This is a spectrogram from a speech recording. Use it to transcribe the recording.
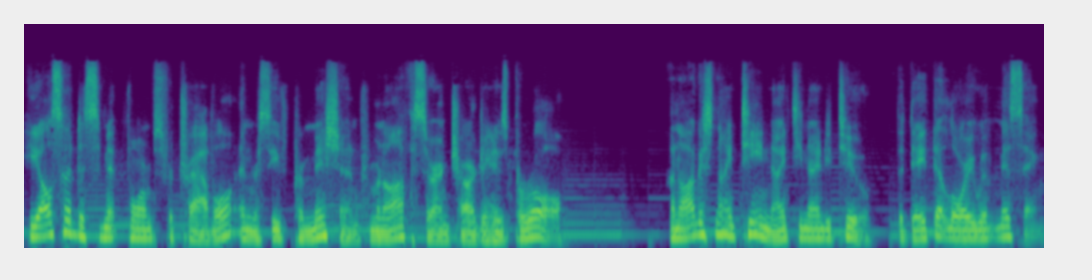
He also had to submit forms for travel and receive permission from an officer in charge of his parole. On August 19, 1992, the date that Lori went missing,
